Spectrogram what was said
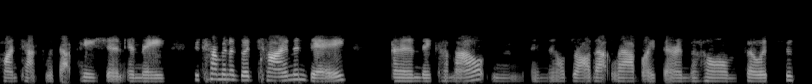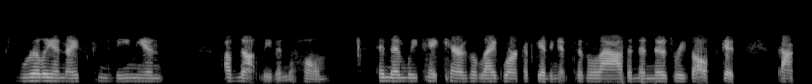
contact with that patient and they determine a good time and day and they come out and, and they'll draw that lab right there in the home. So it's just really a nice convenience of not leaving the home. And then we take care of the legwork of getting it to the lab and then those results get back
